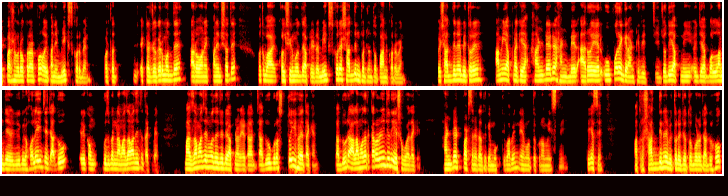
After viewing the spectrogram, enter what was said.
একবার সংগ্রহ করার পর ওই পানি মিক্স করবেন। অর্থাৎ একটা জগের মধ্যে আরও অনেক পানির সাথে অথবা কলসির মধ্যে আপনি এটা মিক্স করে সাত দিন পর্যন্ত পান করবেন। ওই সাত দিনের ভিতরে আমি আপনাকে হান্ড্রেডে, হান্ড্রেড আরও এর উপরে গ্যারান্টি দিচ্ছি। যদি আপনি ওই যে বললাম যে যেগুলো হলেই যে জাদু, এরকম বুঝবেন না, মাঝামাঝিতে থাকবেন। মাঝামাঝির মধ্যে যদি আপনার এটা জাদুগ্রস্তই হয়ে থাকেন, জাদুর আলামতের কারণেই যদি এসব হয়ে থাকে হান্ড্রেড পার্সেন্ট এটা থেকে মুক্তি পাবেন, এর মধ্যে কোনো মিস নেই, ঠিক আছে? মাত্র সাত দিনের ভিতরে যত বড় জাদু হোক,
